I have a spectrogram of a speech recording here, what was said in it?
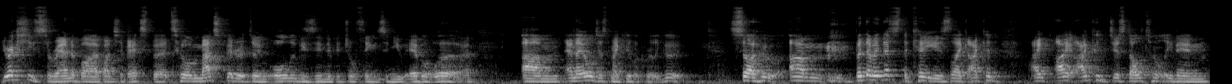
you're actually surrounded by a bunch of experts who are much better at doing all of these individual things than you ever were, um, and they all just make you look really good. So, um, but I mean, that's the key is like I could, I, I, I could just ultimately then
